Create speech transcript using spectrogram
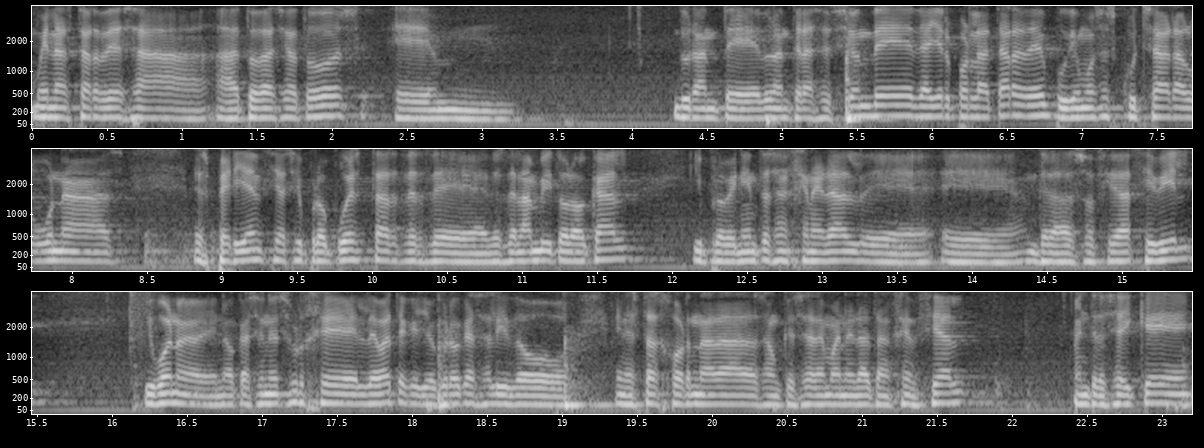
Buenas tardes a, todas y a todos. Em, durante, durante la sesión de, ayer por la tarde pudimos escuchar algunas experiencias y propuestas desde, desde el ámbito local y provenientes en general de, eh, de, la sociedad civil. Y bueno, en ocasiones surge el debate que yo creo que ha salido en estas jornadas, aunque sea de manera tangencial, entre si hay que,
